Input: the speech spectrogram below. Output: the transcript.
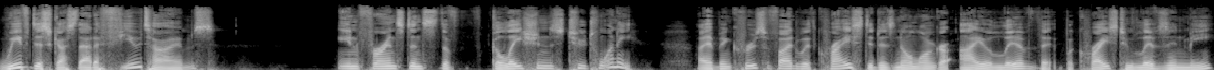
we've discussed that a few times in, for instance, the Galatians 2.20. I have been crucified with Christ. It is no longer I who live, but Christ who lives in me.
